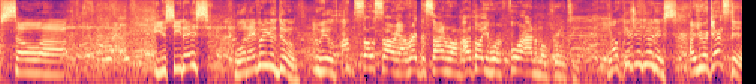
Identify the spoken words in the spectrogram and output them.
So, uh, you see this? Whatever you do, will. I'm so sorry. I read the sign wrong. I thought you were for animal cruelty. How could you do this? Are you against it?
